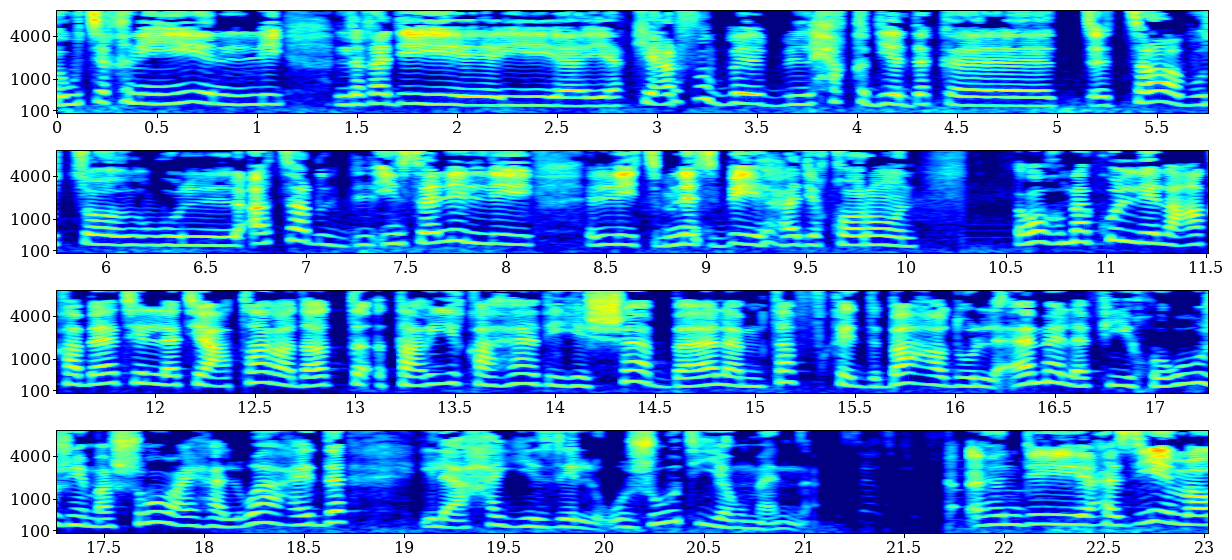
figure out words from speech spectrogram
وتقنيين اللي اللي غادي كيعرفوا بالحق ديال داك التراب والأثار. الأثر الإنساني اللي اللي تبنات به هذه قرون. رغم كل العقبات التي اعترضت طريق هذه الشابة لم تفقد بعض الأمل في خروج مشروعها الواعد إلى حيز الوجود يوما. عندي عزيمة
